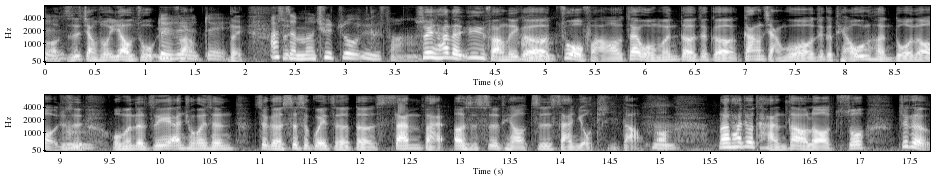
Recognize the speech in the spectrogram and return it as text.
哦，只是讲说要做预防，对对啊，怎么去做预防？所以它的预防的一个做法哦，在我们的这个刚刚讲过，这个条文很多的哦，就是我们的职业安全卫生这个设施规则的三百二十四条之三有提到哦，那他就谈到了说这个。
